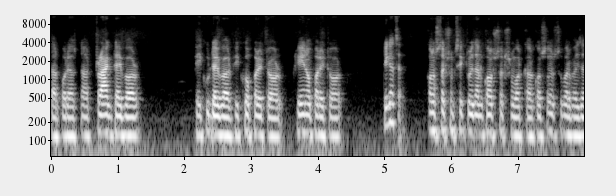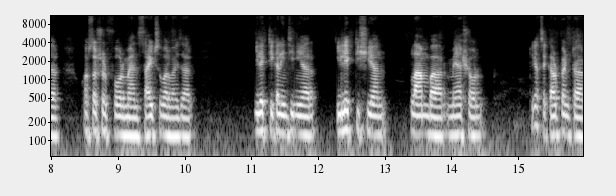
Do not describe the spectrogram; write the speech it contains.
তারপরে আপনার ট্রাক ড্রাইভার ভেকু ড্রাইভার ভেকু অপারেটর ক্রেন অপারেটর ঠিক আছে? কনস্ট্রাকশন সেক্টরে যান construction worker construction supervisor construction foreman site supervisor electrical engineer electrician plumber mason ঠিক আছে? Carpenter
